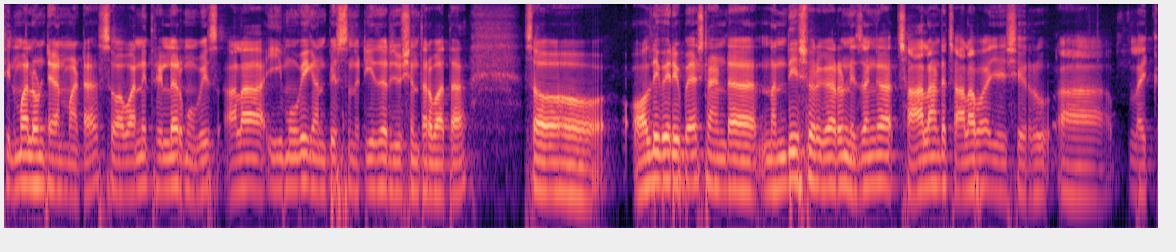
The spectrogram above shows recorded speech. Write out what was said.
సినిమాలు ఉంటాయన్నమాట. సో అవన్నీ థ్రిల్లర్ మూవీస్ అలా ఈ మూవీ కనిపిస్తుంది టీజర్ చూసిన తర్వాత. So all the very best and Nandishwar గారు నిజంగా చాలా అంటే చాలా బాగా చేసారు లైక్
